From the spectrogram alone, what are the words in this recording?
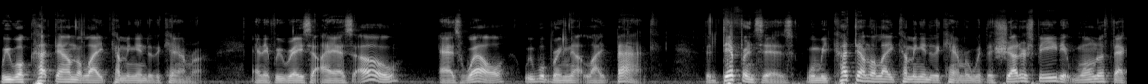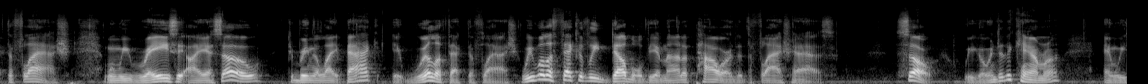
we will cut down the light coming into the camera. And if we raise the ISO as well, we will bring that light back. The difference is when we cut down the light coming into the camera with the shutter speed, it won't affect the flash. When we raise the ISO to bring the light back, it will affect the flash. We will effectively double the amount of power that the flash has. So we go into the camera and we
